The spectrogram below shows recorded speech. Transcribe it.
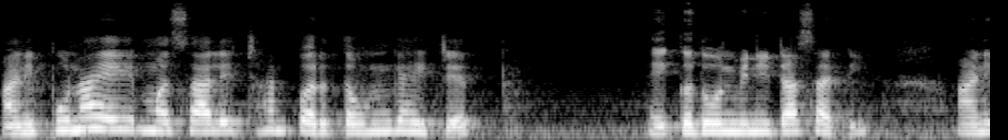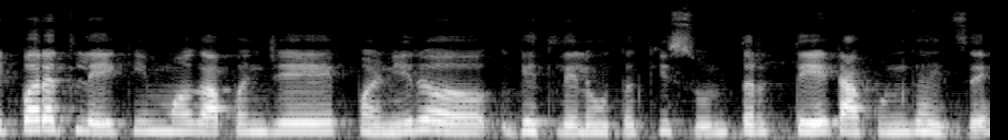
आणि पुन्हा हे मसाले छान परतवून घ्यायचे एक दोन मिनिटासाठी. आणि परतले की मग आपण जे पनीर घेतलेलं होतं किसून तर ते टाकून घ्यायचे.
